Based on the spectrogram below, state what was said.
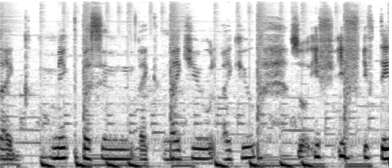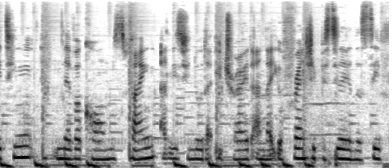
like make the person like like you like you. So if if if dating never comes fine. At least you know that you tried and that your friendship is still in the safe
